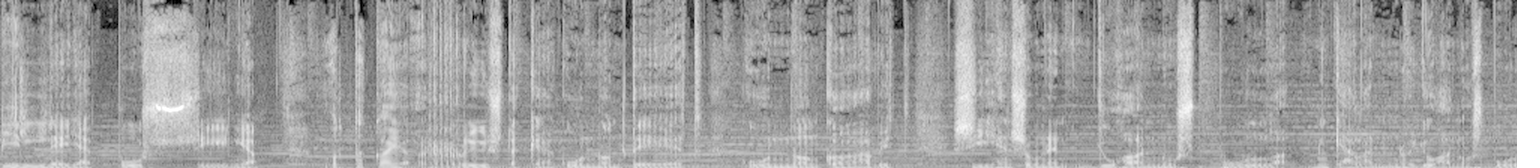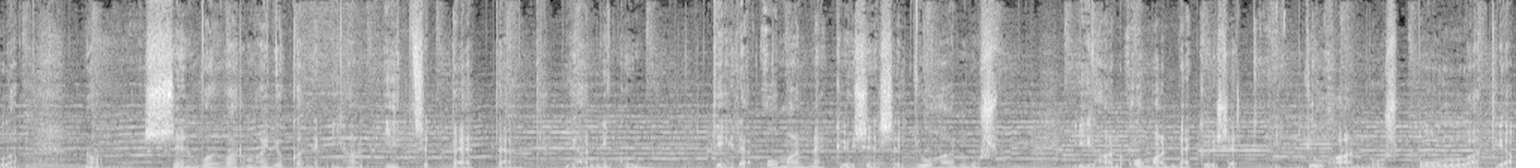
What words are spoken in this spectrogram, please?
pillejä pussiin ja ottakaa ja ryystäkää kunnon teet, kunnon kahvit, siihen semmonen juhannuspulla. Minkälainen on juhannuspulla? No sen voi varmaan jokainen ihan itse päättää, ihan niin kuin tehdä oman näköisensä juhannus, ihan oman näköiset juhannuspullat ja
